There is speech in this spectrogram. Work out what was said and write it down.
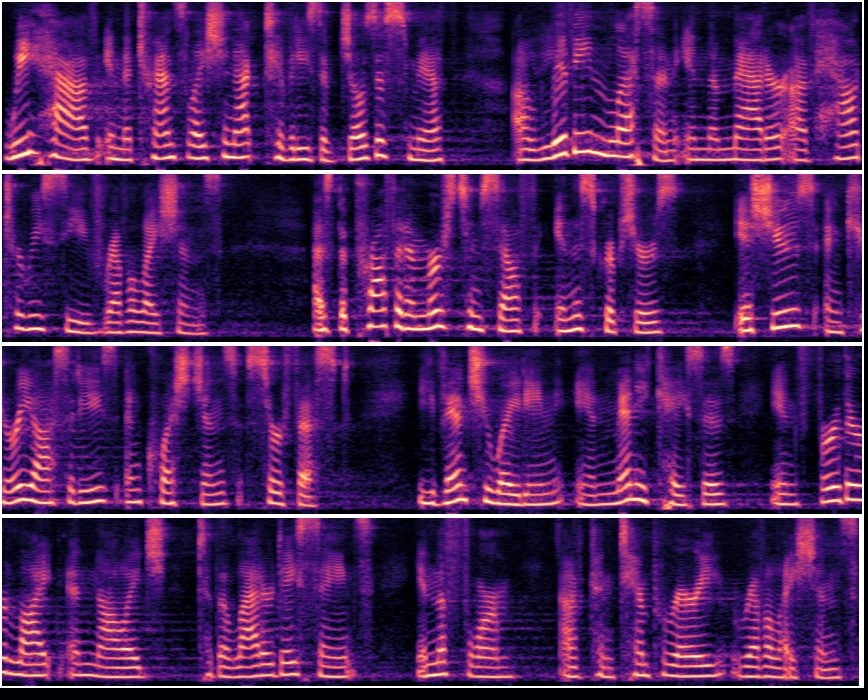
We have in the translation activities of Joseph Smith a living lesson in the matter of how to receive revelations. As the prophet immersed himself in the scriptures, issues and curiosities and questions surfaced, eventuating, in many cases, in further light and knowledge to the Latter day Saints in the form of contemporary revelations.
